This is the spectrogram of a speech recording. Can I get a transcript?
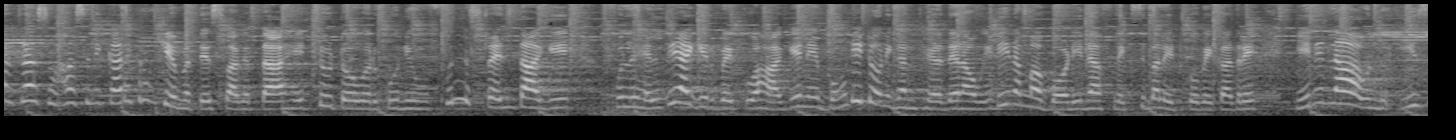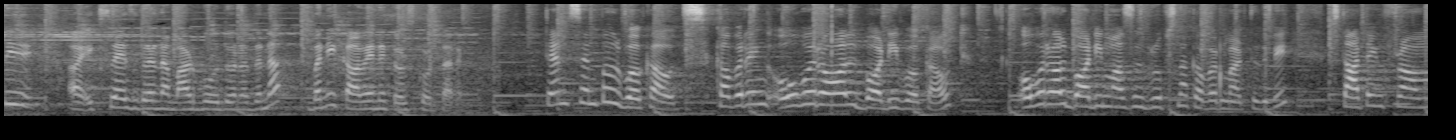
ನಂತರ ಸುಹಾಸಿನಿ ಕಾರ್ಯಕ್ರಮಕ್ಕೆ ಮತ್ತೆ ಸ್ವಾಗತ. ಹೆಡ್ ಟು ಟೋವರೆಗೂ ನೀವು ಫುಲ್ ಸ್ಟ್ರೆಂತ್ ಆಗಿ ಫುಲ್ ಹೆಲ್ದಿ ಆಗಿರಬೇಕು. ಹಾಗೇನೆ ಬಾಡಿ ಟೋನಿಂಗ್ ಅಂತ ಹೇಳಿದೆ, ನಾವು ಇಡೀ ನಮ್ಮ ಬಾಡಿನ ಫ್ಲೆಕ್ಸಿಬಲ್ ಇಟ್ಕೋಬೇಕಾದ್ರೆ ಏನೆಲ್ಲ ಒಂದು ಈಸಿ ಎಕ್ಸಸೈಸ್ಗಳನ್ನು ಮಾಡ್ಬೋದು ಅನ್ನೋದನ್ನ ಬನ್ನಿ ಕಾವೇನೆ ತೋರಿಸ್ಕೊಡ್ತಾರೆ. 10 simple workouts covering overall body workout. Overall body muscle groups ನ ಕವರ್ ಮಾಡ್ತಿದ್ವಿ. Starting from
